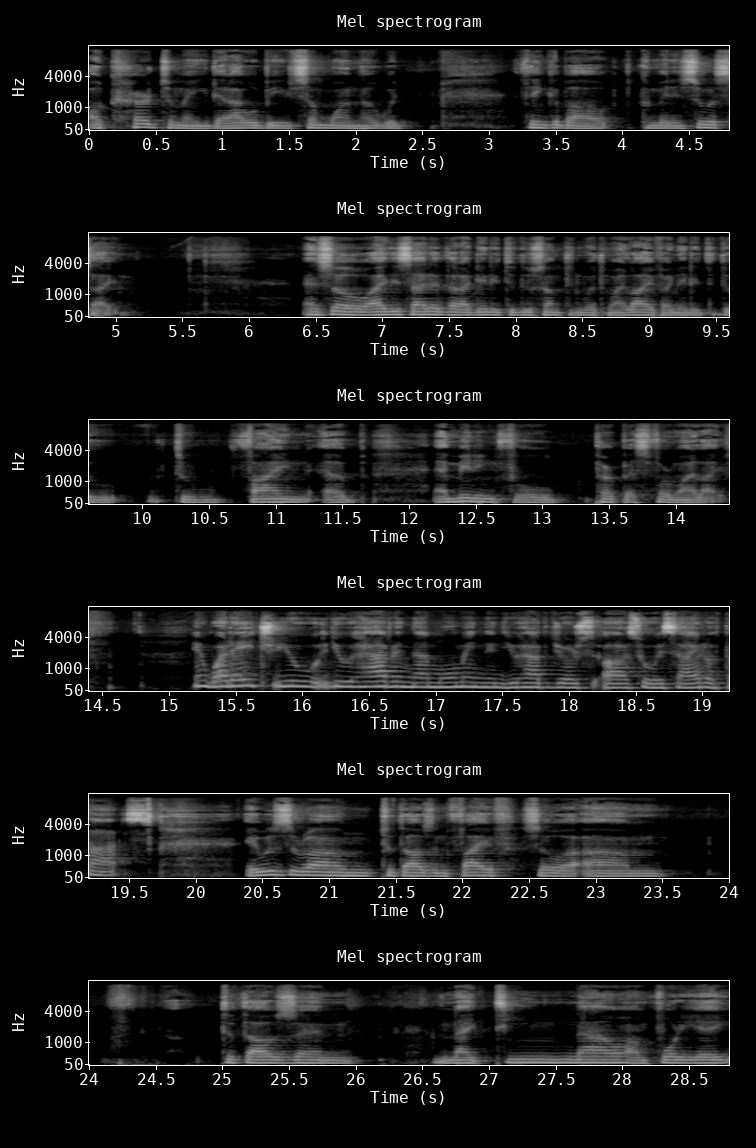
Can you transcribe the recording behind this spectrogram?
occurred to me that I would be someone who would think about committing suicide and so I decided that I needed to do something with my life. I needed to do to find a, a meaningful purpose for my life. And what age you you have in that moment and you have your uh, suicidal thoughts? It was around 2005, so um, 2019 now. I'm 48.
